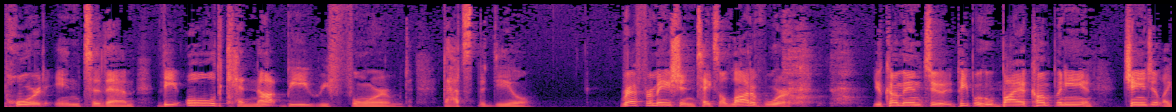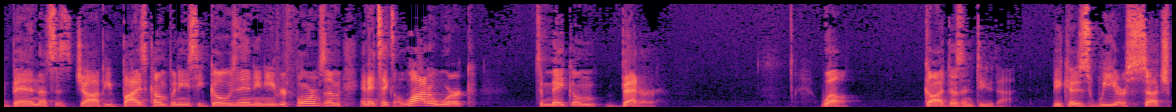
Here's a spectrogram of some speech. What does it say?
poured into them. The old cannot be reformed. That's the deal. Reformation takes a lot of work. You come into people who buy a company and change it, like Ben, that's his job. He buys companies, he goes in and he reforms them, and it takes a lot of work to make them better. Well, God doesn't do that because we are such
